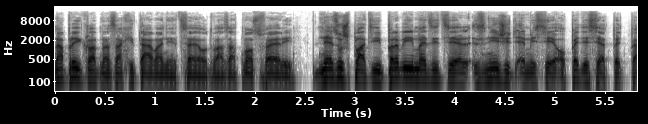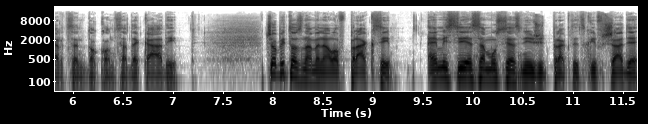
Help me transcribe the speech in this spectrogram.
napríklad na zachytávanie CO2 z atmosféry. Dnes už platí prvý medzicieľ cieľ znížiť emisie o 55% do konca dekády. Čo by to znamenalo v praxi? Emisie sa musia znížiť prakticky všade.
